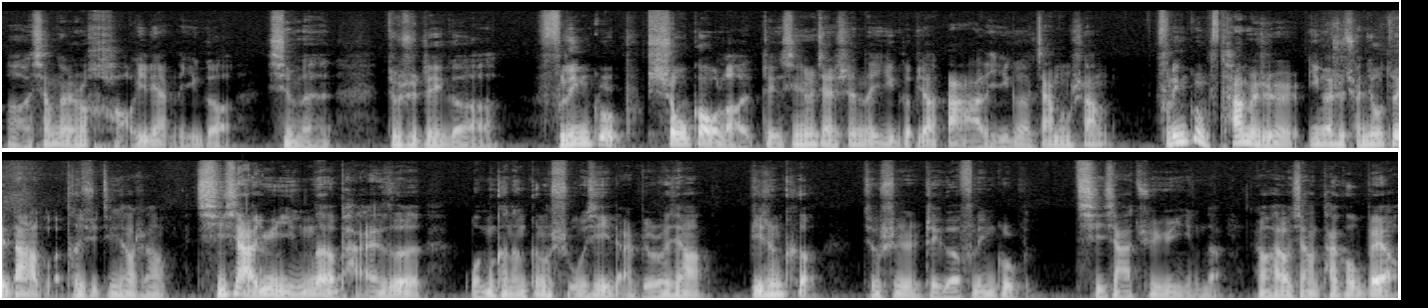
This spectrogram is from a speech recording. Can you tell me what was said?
呃相对来说好一点的一个新闻，就是这个 Fling Group 收购了这个星球健身的一个比较大的一个加盟商。Fling Group 他们是应该是全球最大的特许经销商，旗下运营的牌子我们可能更熟悉一点，比如说像必胜客就是这个 Fling Group 旗下去运营的，然后还有像 Taco Bell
